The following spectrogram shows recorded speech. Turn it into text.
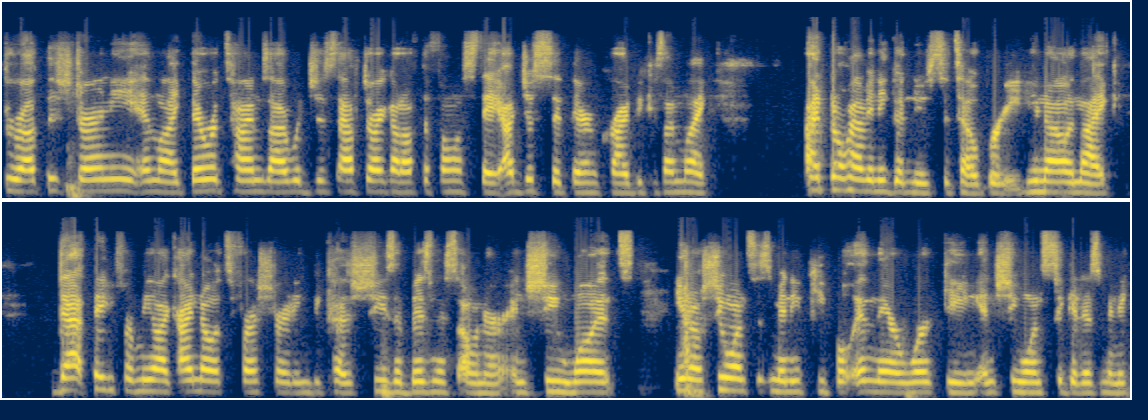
throughout this journey. And like there were times I would just after I got off the phone with State, I'd just sit there and cry because I'm like, I don't have any good news to tell Bree, you know, and like that thing for me, like I know it's frustrating because she's a business owner and she wants, you know, she wants as many people in there working and she wants to get as many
